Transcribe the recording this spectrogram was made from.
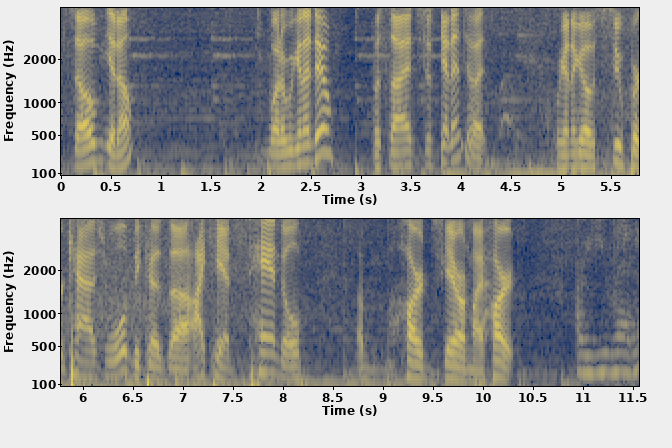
so, you know, what are we gonna do besides just get into it? We're gonna go super casual because uh, I can't handle hard scare on my heart. Are you ready?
